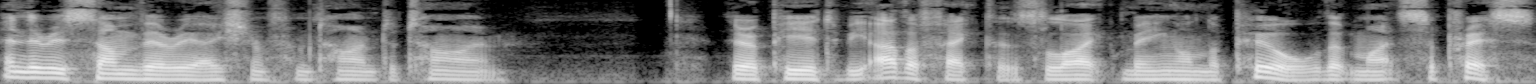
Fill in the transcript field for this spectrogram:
and there is some variation from time to time. There appear to be other factors, like being on the pill, that might suppress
